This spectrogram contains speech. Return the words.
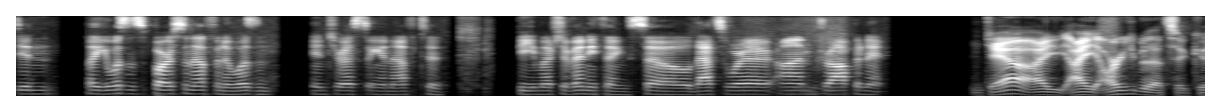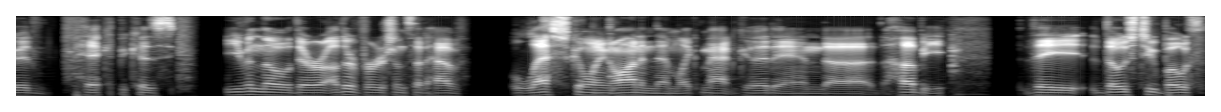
didn't like it wasn't sparse enough and it wasn't interesting enough to be much of anything. So that's where I'm dropping it. Yeah, I I argue that's a good pick because even though there are other versions that have less going on in them, like Matt Good and uh, Hubby, they those two both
